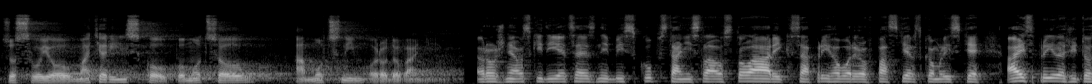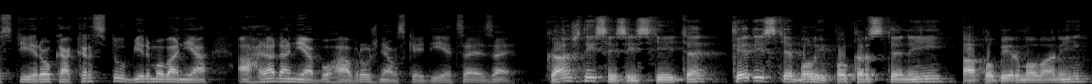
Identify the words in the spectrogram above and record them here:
so svojou materinskou pomocou a mocným orodovaním. Rožňavský diecézny biskup Stanislav Stolárik sa prihovoril v pastierskom liste aj z príležitosti roka krstu, birmovania a hľadania Boha v Rožňavskej diecéze. Každý si zistíte, kedy ste boli pokrstení a pobirmovaní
